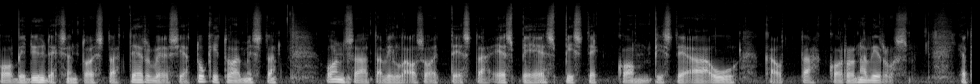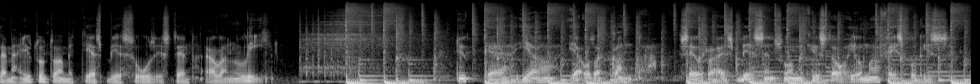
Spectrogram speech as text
COVID-19 terveys- ja tukitoimista on saatavilla osoitteesta sbs.com.au kautta koronavirus. Ja tämän jutun toimitti SBS-uutisten Alan Lee. Tykkää, jaa ja ota kantaa. Seuraa SBSn suomenkielistä ohjelmaa Facebookissa.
